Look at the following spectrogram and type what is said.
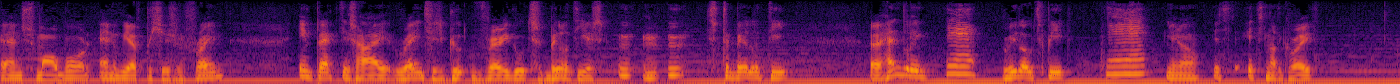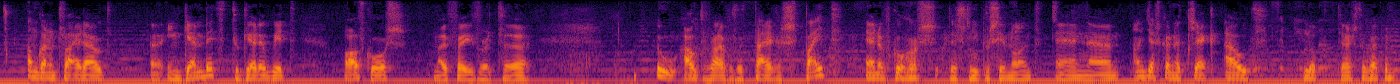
and small bore, and we have precision frame. Impact is high, range is good, very good. Stability is mm, mm, mm. stability. Uh, handling, yeah. Reload speed, yeah. You know, it's it's not great. I'm gonna try it out uh, in Gambit together with, of course, my favorite uh, ooh, rifle, the Tiger Spite, and of course the Sleeper Simulant. And um, I'm just gonna check out. Look, there's the weapon.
